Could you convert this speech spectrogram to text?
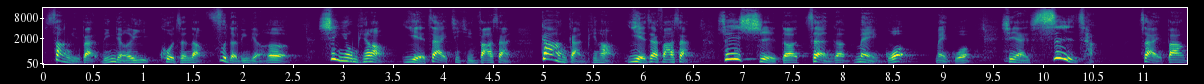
上礼拜零点二一扩增到负的零点二二，信用偏好也在进行发散，杠杆偏好也在发散，所以使得整个美国，美国现在市场在帮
